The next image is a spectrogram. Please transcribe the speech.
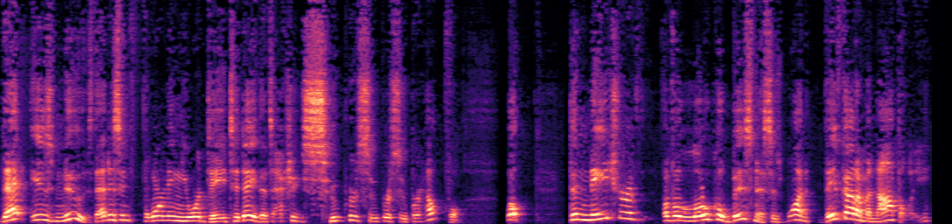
That is news. That is informing your day to day. That's actually super super super helpful. Well the nature of, of a local business is one they've got a monopoly.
